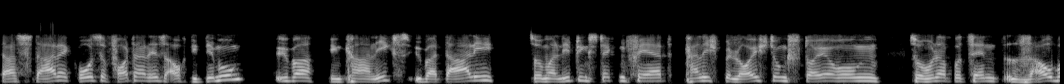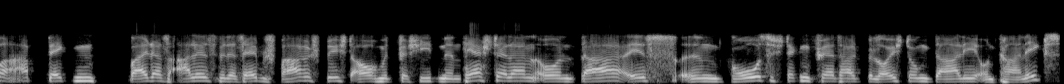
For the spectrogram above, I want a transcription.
dass da der große Vorteil ist, auch die Dimmung über den KNX, über DALI, so mein Lieblingssteckenpferd, kann ich Beleuchtungssteuerung zu 100 Prozent sauber abdecken, weil das alles mit derselben Sprache spricht, auch mit verschiedenen Herstellern. Und da ist ein großes Steckenpferd halt Beleuchtung, DALI und KNX.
